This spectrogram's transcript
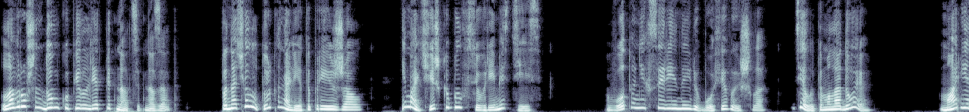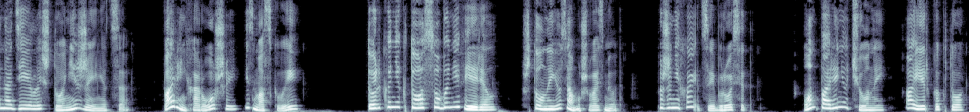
Лаврушин дом купил лет пятнадцать назад. Поначалу только на лето приезжал. И мальчишка был все время здесь. Вот у них с Ириной любовь и вышла. Дело-то молодое. Марья надеялась, что они женятся. Парень хороший, из Москвы. Только никто особо не верил, что он ее замуж возьмет поженихается и бросит. Он парень ученый, а Ирка кто?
